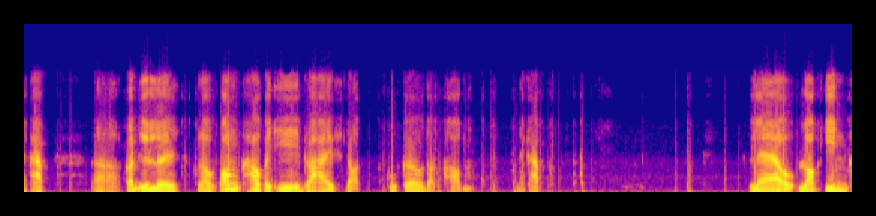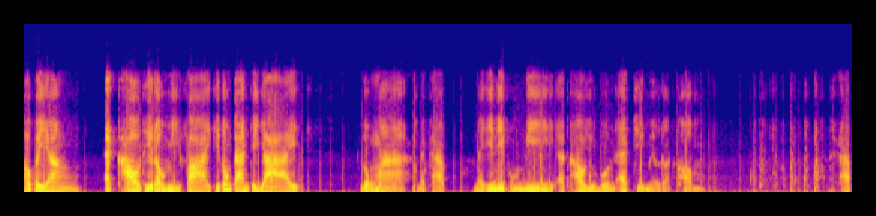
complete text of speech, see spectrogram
นะครับก่อนอื่นเลยเราต้องเข้าไปที่ drive.google.com นะครับ แล้วล็อกอินเข้าไปยัง Account ที่เรามีไฟล์ที่ต้องการจะย้ายลงมานะครับ ในที่นี้ผมมี Account อยู่บน @gmail.com นะครับ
